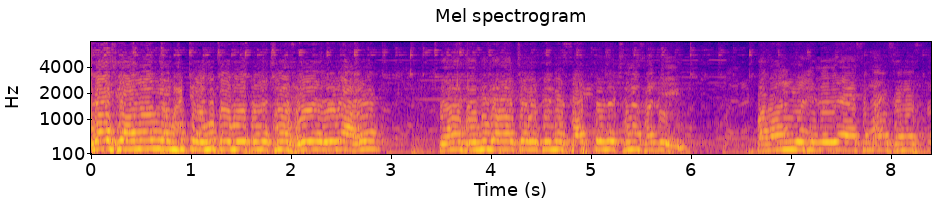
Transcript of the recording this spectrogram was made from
सुभाष गावनाम यांची पहिली पहिली प्रदक्षिणा सुरू झालेली आहे. त्यांना दोन्ही गावाच्या वतीने सात प्रदक्षिणासाठी परवानगी दिलेली आहे असं मला समजतं.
